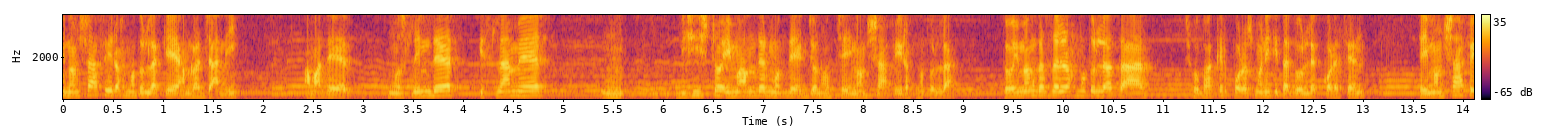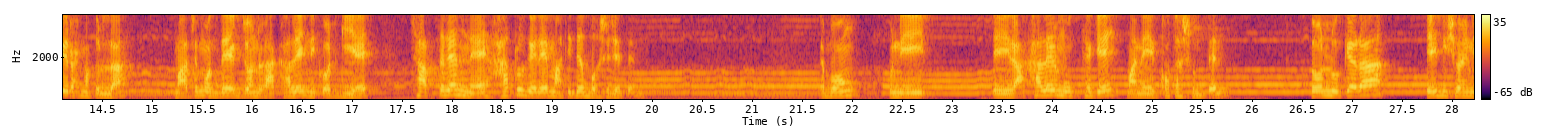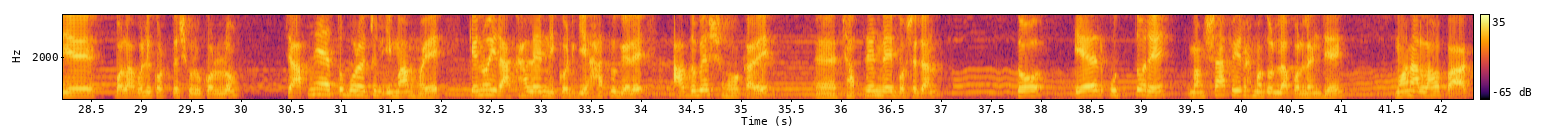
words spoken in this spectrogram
ইমাম শাফি রহমতুল্লাহকে আমরা জানি, আমাদের মুসলিমদের ইসলামের বিশিষ্ট ইমামদের মধ্যে একজন হচ্ছে ইমাম শাফি রহমতুল্লাহ। তো ইমাম গাজ্জালি রহমতুল্লাহ তার সৌভাগ্যের পরশমণি কিতাবে উল্লেখ করেছেন যে, ইমাম শাফি রহমতুল্লাহ মাঝে মধ্যে একজন রাখালের নিকট গিয়ে ছাত্রের ন্যায় হাঁটু গেড়ে মাটিতে বসে যেতেন। এবং উনি এই রাখালের মুখ থেকে মানে কথা শুনতেন। তো লোকেরা এই বিষয় নিয়ে বলা বলি করতে শুরু করল যে আপনি এত বড় একজন ইমাম হয়ে কেন এই রাখালের নিকট গিয়ে হাঁটু গেড়ে আদবের সহকারে ছাত্রের নেই বসে যান? তো এর উত্তরে ইমাম শাফি রহমতুল্লাহ বললেন যে, মহান আল্লাহ পাক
